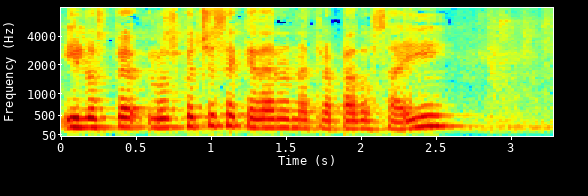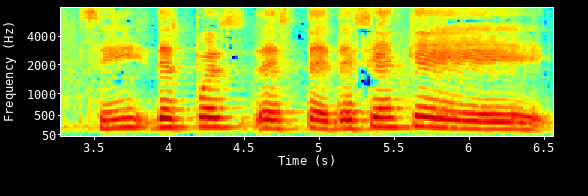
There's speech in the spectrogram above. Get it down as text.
y los los coches se quedaron atrapados ahí. Sí, después este decían que,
